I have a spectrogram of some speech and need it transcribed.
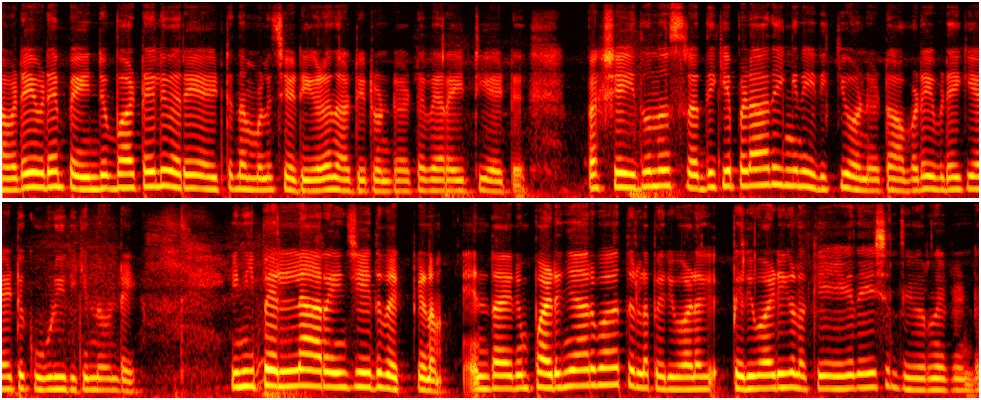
അവിടെ ഇവിടെ പെയിന്റും പാട്ടയിൽ വരെ ആയിട്ട് നമ്മൾ ചെടികൾ നട്ടിട്ടുണ്ട് കേട്ടോ വെറൈറ്റി ആയിട്ട്. പക്ഷേ ഇതൊന്നും ശ്രദ്ധിക്കപ്പെടാതെ ഇങ്ങനെ ഇരിക്കുവാണ് കേട്ടോ. അവിടെ ഇവിടെയൊക്കെ ആയിട്ട് കൂടിയിരിക്കുന്നതുകൊണ്ടേ ഇനിയിപ്പോൾ എല്ലാം അറേഞ്ച് ചെയ്ത് വെക്കണം. എന്തായാലും പടിഞ്ഞാറ് ഭാഗത്തുള്ള പരിപാടി പരിപാടികളൊക്കെ ഏകദേശം തീർന്നിട്ടുണ്ട്.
